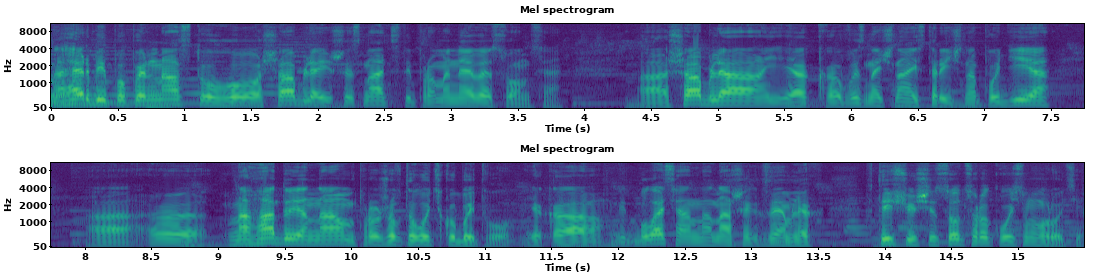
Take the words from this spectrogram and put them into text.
На гербі попельнастого шабля і 16 променеве сонце. Шабля, як визначна історична подія, нагадує нам про Жовтоводську битву, яка відбулася на наших землях в 1648 році.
